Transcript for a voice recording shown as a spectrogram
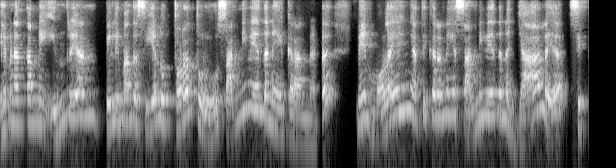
එහෙම නැත්නම් මේ ඉන්ද්‍රයන් පිළිබඳ සියලු තොරතුරු sannivedanaya කරන්නට මේ මොළයෙන් ඇති කරන sannivedana ජාලය සිත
